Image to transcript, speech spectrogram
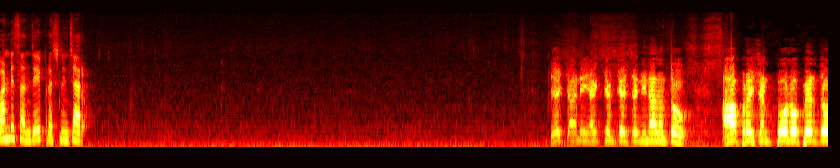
బండి సంజయ్ ప్రశ్నించారు. దేశాన్ని ఐక్యం చేసే నినాదంతో ఆపరేషన్ పోలో పేరుతో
